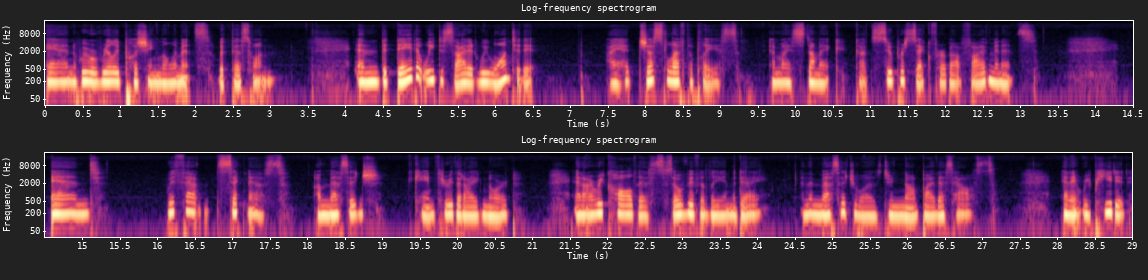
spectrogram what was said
And we were really pushing the limits with this one. And the day that we decided we wanted it, I had just left the place and my stomach got super sick for about five minutes. And with that sickness, a message came through that I ignored. And I recall this so vividly in the day. And the message was do not buy this house. And it repeated,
